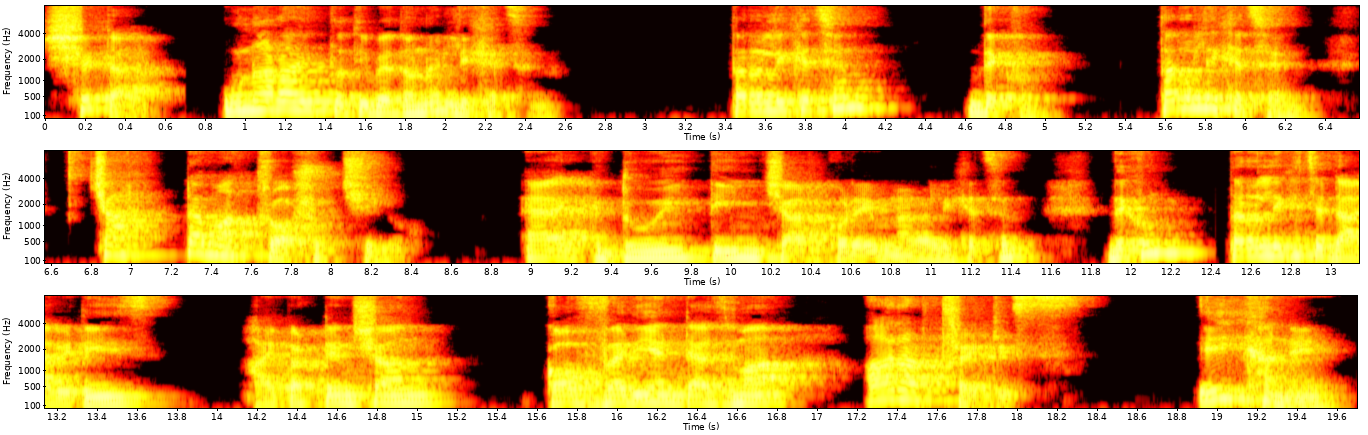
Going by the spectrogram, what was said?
সেটা উনারাই প্রতিবেদনে লিখেছেন। তারা লিখেছেন, দেখুন, তারা লিখেছেন, চারটা মাত্র অসুখ ছিল। এক, দুই, তিন, চার করে ওনারা লিখেছেন। দেখুন, তারা লিখেছে diabetes hypertension cough variant asthma আর আর্থ্রাইটিস। এইখানে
